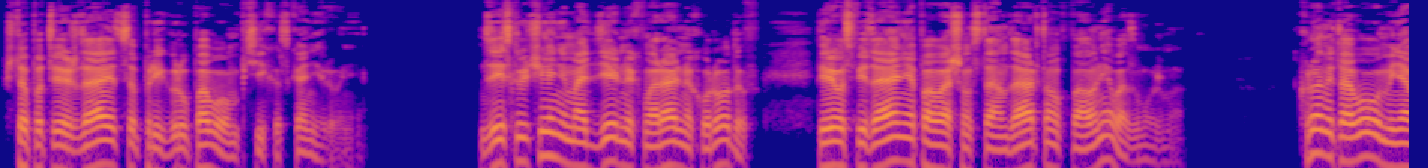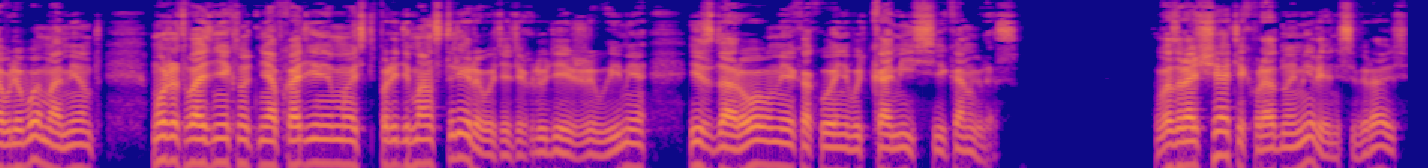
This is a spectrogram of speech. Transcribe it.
что подтверждается при групповом психосканировании». За исключением отдельных моральных уродов, перевоспитание по вашим стандартам вполне возможно. Кроме того, у меня в любой момент может возникнуть необходимость продемонстрировать этих людей живыми и здоровыми какой-нибудь комиссии Конгресса. Возвращать их в родной мир я не собираюсь,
